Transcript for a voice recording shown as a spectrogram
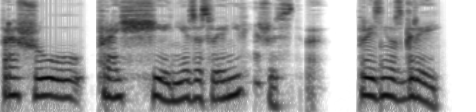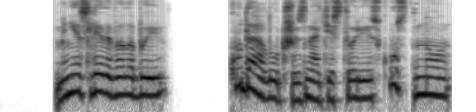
«Прошу прощения за свое невежество», — произнес Грей. «Мне следовало бы куда лучше знать историю искусств, но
